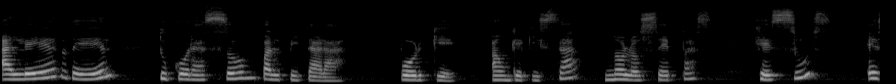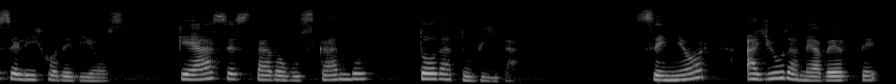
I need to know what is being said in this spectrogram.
Al leer de él, tu corazón palpitará, porque, aunque quizá no lo sepas, Jesús es el Hijo de Dios, que has estado buscando toda tu vida. Señor, ayúdame a verte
